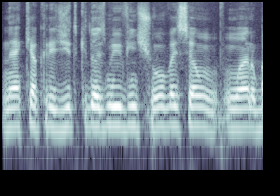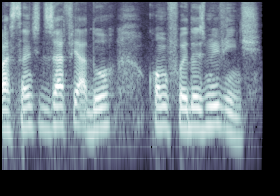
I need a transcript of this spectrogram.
né, que eu acredito que 2021 vai ser um, um ano bastante desafiador, como foi 2020.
